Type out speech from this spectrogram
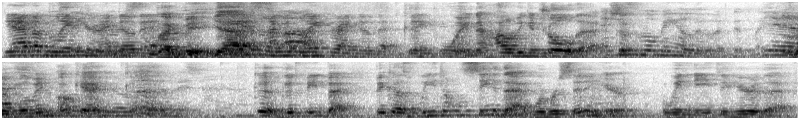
Yeah, I'm a blinker, I know that. like me, yes. I'm a blinker, I know that. Good point. Now, how do we control that? And she's moving a little bit like. Yeah, Little bit moving? she Okay, a little good. bit. Good, good feedback. Because we don't see that where we're sitting here. We need to hear that.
